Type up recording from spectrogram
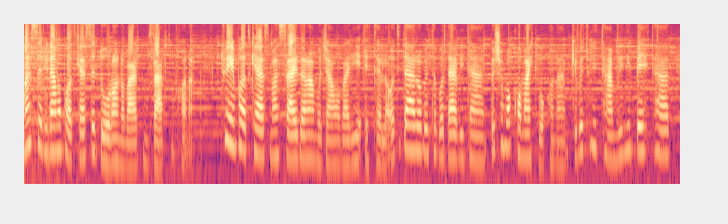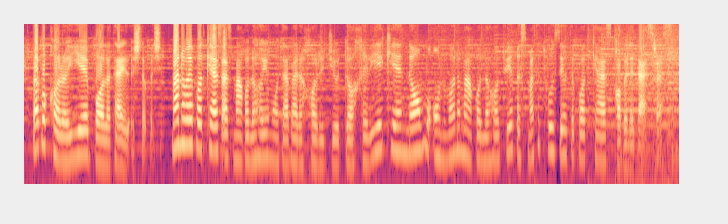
من سپیدم و پادکست دوران رو براتون ضبط می‌کنم. توی این پادکست من سعی دارم با جمعآوری اطلاعاتی در رابطه با دویدن به شما کمک بکنم که بتونید تمرینی بهتر و با کارایی بالاتری داشته باشید. منابع پادکست از مقاله های معتبر خارجی و داخلیه که نام و عنوان مقاله ها توی قسمت توضیحات پادکست قابل دسترسه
